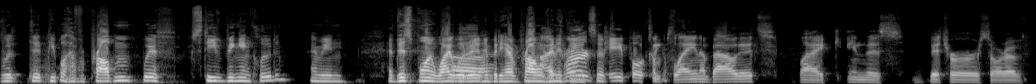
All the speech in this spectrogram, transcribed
was, did Mhm. people have a problem with Steve being included? I mean, at this point, why would Uh, anybody have a problem with I've anything? heard except- people complain about it, like in this bitter sort of,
